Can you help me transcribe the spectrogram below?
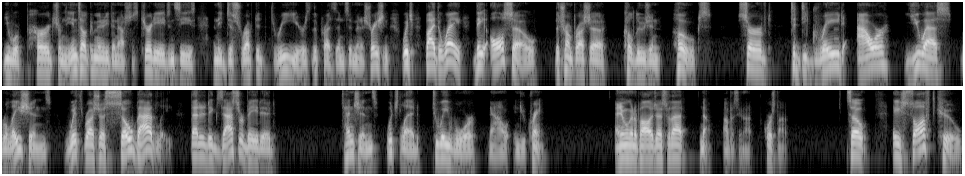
You were purged from the intel community, the national security agencies, and they disrupted three years of the president's administration, which, by the way, they also, the Trump Russia collusion hoax, served to degrade our U.S. relations with Russia so badly that it exacerbated tensions, which led to a war now in Ukraine. Anyone going to apologize for that? No, obviously not. Of course not. So, a soft coup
